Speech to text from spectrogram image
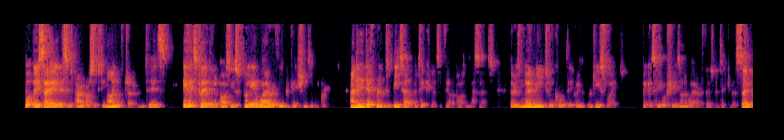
What they say, this is paragraph 69 of the judgment, is if it's clear that a party is fully aware of the implications of an agreement and indifferent to detailed particulars of the other party's assets, there is no need to accord the agreement reduced weight because he or she is unaware of those particulars. So,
